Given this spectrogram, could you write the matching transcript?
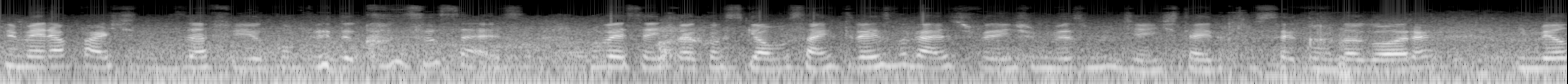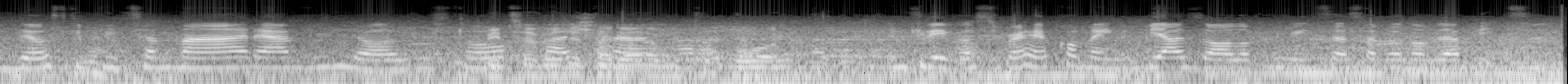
primeira parte desafio cumprida com sucesso. Vamos ver se a gente vai conseguir almoçar em três lugares diferentes no mesmo dia. A gente tá indo pro segundo agora. E meu Deus, que pizza maravilhosa. Estou Pizza apaixonada. vegetariana muito boa. Incrível, super recomendo. Piazzolla, pra quem quiser saber o nome da pizza.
